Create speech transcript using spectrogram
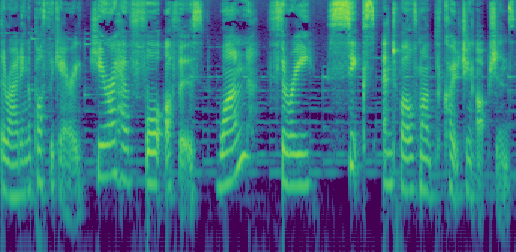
The Writing Apothecary. Here I have four offers one, three, six, and 12 month coaching options.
